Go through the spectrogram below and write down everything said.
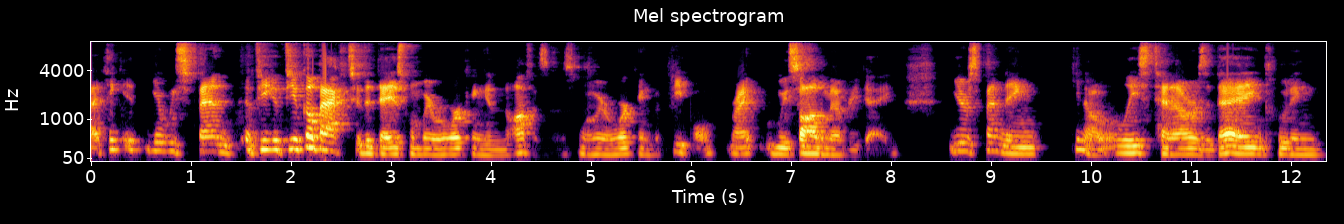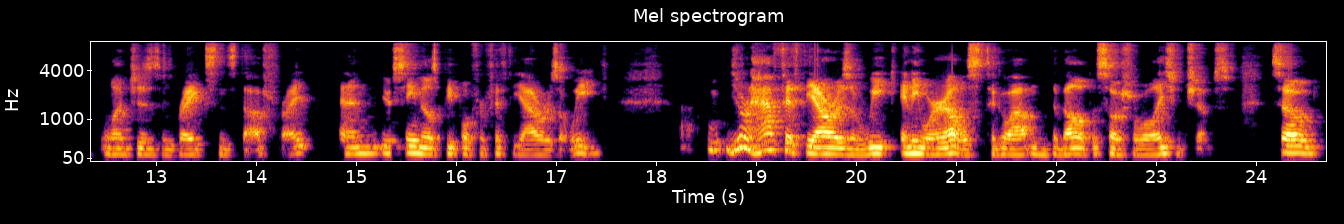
I think it, you know we spend if you if you go back to the days when we were working in offices, when we were working with people, right? We saw them every day. You're spending you know at least ten hours a day, including lunches and breaks and stuff, right? And you're seeing those people for fifty hours a week you don't have 50 hours a week anywhere else to go out and develop the social relationships. So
